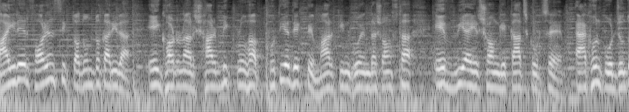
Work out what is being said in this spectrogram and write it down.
বাইরের ফরেন্সিক তদন্তকারীরা এই ঘটনার সার্বিক প্রভাব খতিয়ে দেখতে মার্কিন গোয়েন্দা সংস্থা এফবিআই এর সঙ্গে কাজ করছে। এখন পর্যন্ত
